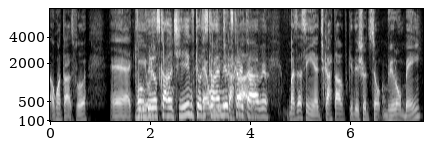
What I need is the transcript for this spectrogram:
ao contrário, você falou... É, que Vamos ver os carros antigos, porque hoje é, os carros é meio descartável. descartável. Mas assim, é descartável porque deixou de ser, virou um bem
